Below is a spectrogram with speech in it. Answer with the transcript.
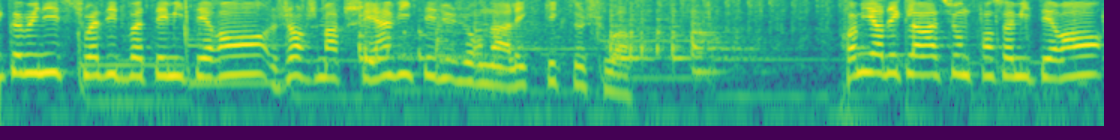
Parti communiste choisit de voter Mitterrand. Georges Marchais, invité du journal, explique ce choix. Première déclaration de François Mitterrand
